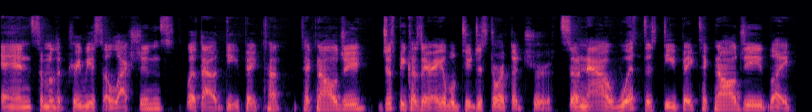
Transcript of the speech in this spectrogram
in some of the previous elections without deepfake te- technology, just because they're able to distort the truth. So now with this deepfake technology, like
